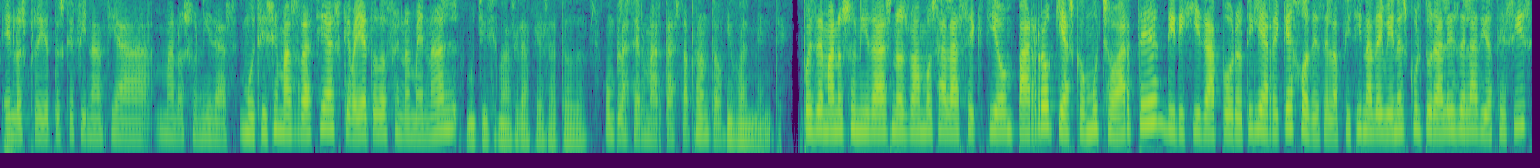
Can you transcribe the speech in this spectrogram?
en los proyectos que financia Manos Unidas. Muchísimas gracias, que vaya todo fenomenal. Muchísimas gracias a todos. Un placer, Marta. Hasta pronto. Igualmente. Pues de Manos Unidas nos vamos a la sección Parroquias con mucho arte, dirigida por Otilia Requejo desde la Oficina de Bienes Culturales de la Diócesis,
